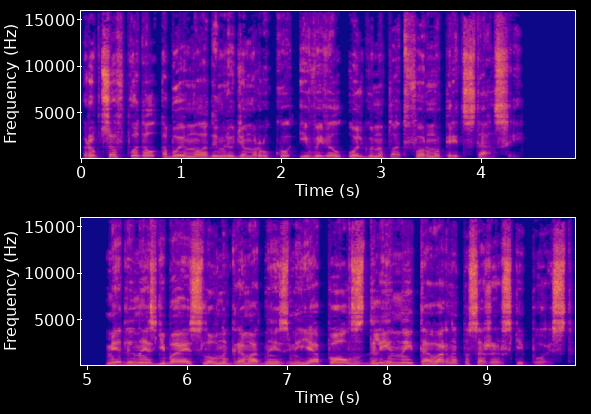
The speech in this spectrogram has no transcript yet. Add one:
Рубцов подал обоим молодым людям руку и вывел Ольгу на платформу перед станцией. Медленно изгибаясь, словно громадная змея, полз длинный товарно-пассажирский поезд.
